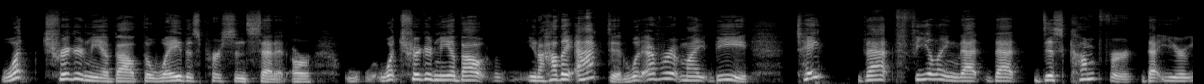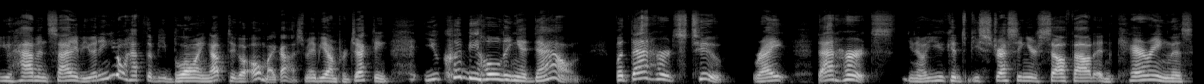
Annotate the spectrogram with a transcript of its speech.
what triggered me about the way this person said it or what triggered me about you know how they acted whatever it might be take that feeling that that discomfort that you you have inside of you and you don't have to be blowing up to go oh my gosh maybe i'm projecting you could be holding it down but that hurts too right that hurts you know you could be stressing yourself out and carrying this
